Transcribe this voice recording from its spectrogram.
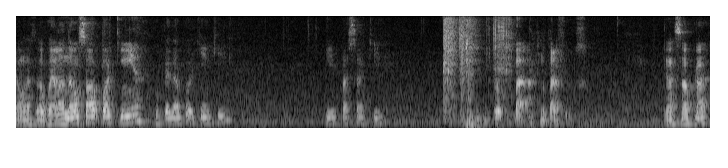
Então ela não só a porquinha, vou pegar a porquinha aqui e passar aqui opa, no parafuso. Então é só para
